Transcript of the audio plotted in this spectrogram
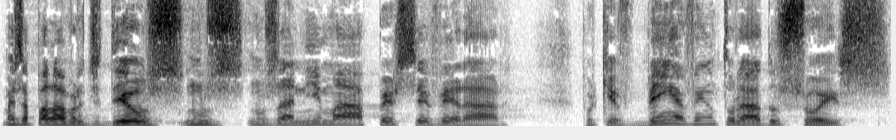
Mas a palavra de Deus nos, nos anima a perseverar, porque bem-aventurados sois,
